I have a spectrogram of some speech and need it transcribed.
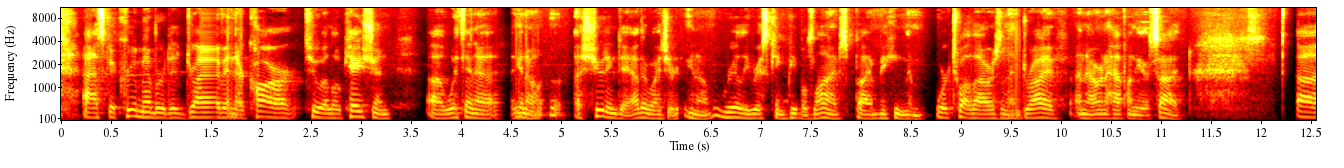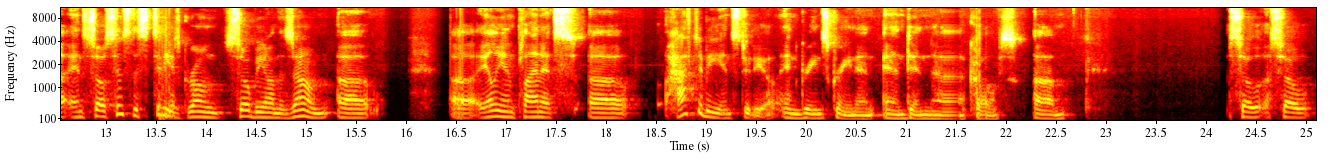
ask a crew member to drive in their car to a location uh, within a you know a shooting day. Otherwise, you're you know really risking people's lives by making them work 12 hours and then drive an hour and a half on the other side. Uh, and so, since the city has grown so beyond the zone, uh, uh alien planets uh, have to be in studio in green screen and and in uh, coves. Um, so so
